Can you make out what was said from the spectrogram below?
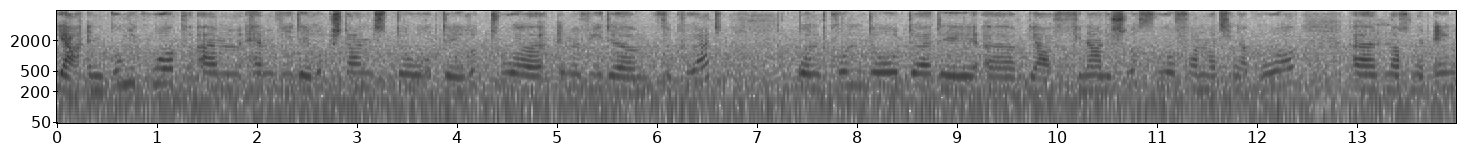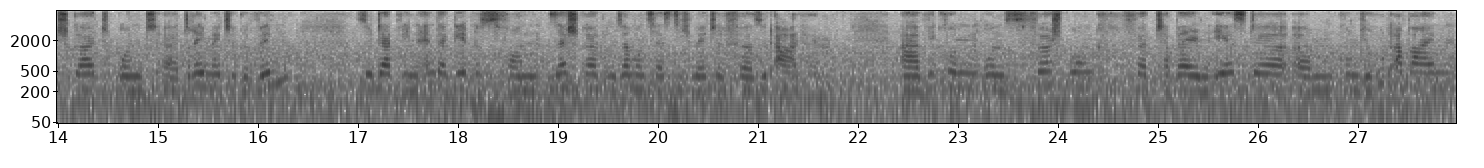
Ja, in Gummigrub ähm, haben wir den Rückstand do auf der Rücktour immer wieder verkürzt und da die äh, ja, finale Schlusswurf von Martina Brohr äh, noch mit 1 und äh, Drehmeter gewinnen, sodass wir ein Endergebnis von 6 und 67 Meter für Südal haben. Äh, wir können uns Vorsprung für Tabellen erste ähm, können wir gut arbeiten,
